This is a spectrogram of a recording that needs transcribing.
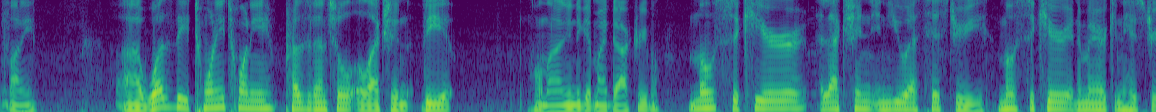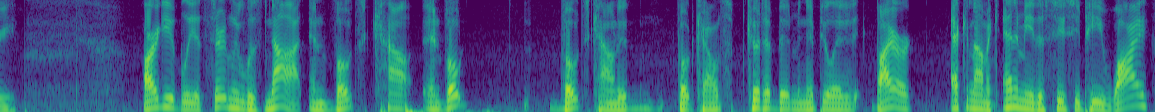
funny. Uh, was the 2020 presidential election the hold on i need to get my doctor email most secure election in u.s history most secure in american history arguably it certainly was not and votes count and vote votes counted vote counts could have been manipulated by our economic enemy the ccp why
